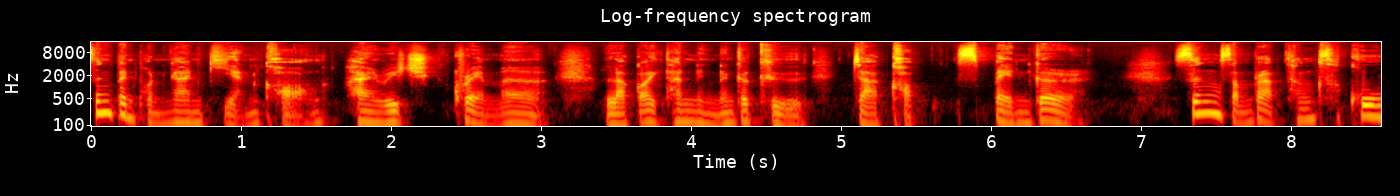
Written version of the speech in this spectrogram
ซึ่งเป็นผลงานเขียนของ Heinrich Kramer แล้วก็อีกท่านหนึ่งนั่นก็คือ Jacob Spenger ซึ่งสำหรับทั้งคู่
